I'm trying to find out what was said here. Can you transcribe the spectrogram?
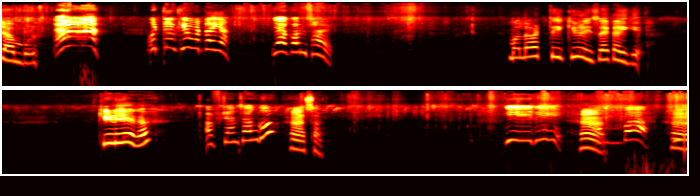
जांभूळ. आ! उत्तर की मोठा या. या कोणचा आहे मला वाटतं केळीचं आहे काय घे केळी आहे का? ऑप्शन सांगू? हां सांग. हा. हा.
